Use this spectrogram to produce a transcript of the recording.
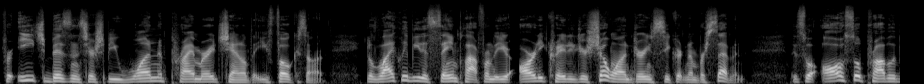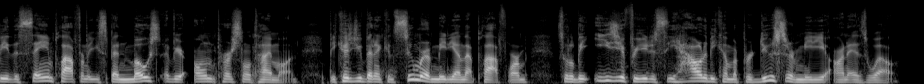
For each business, there should be one primary channel that you focus on. It'll likely be the same platform that you already created your show on during secret number seven. This will also probably be the same platform that you spend most of your own personal time on because you've been a consumer of media on that platform, so it'll be easier for you to see how to become a producer of media on it as well.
